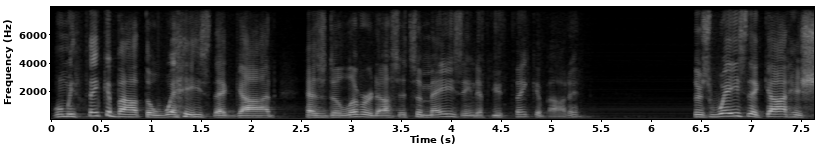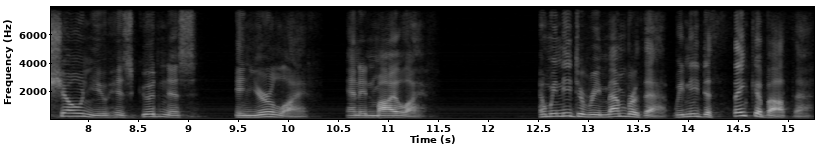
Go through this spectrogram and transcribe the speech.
When we think about the ways that God has delivered us, it's amazing if you think about it. There's ways that God has shown you His goodness in your life and in my life. And we need to remember that. We need to think about that.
